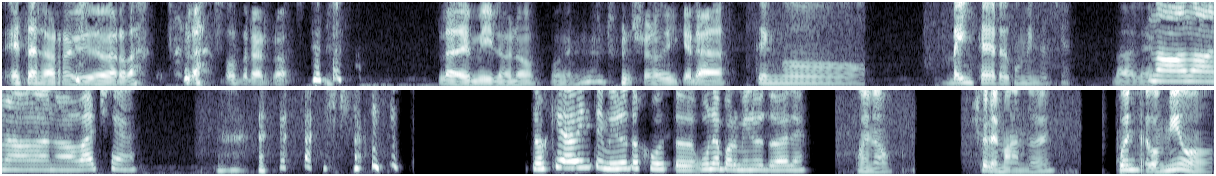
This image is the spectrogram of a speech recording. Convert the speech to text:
Esta es la review de verdad, las otras no. La de Milo, ¿no? Pues yo no dije nada. Tengo 20 recomendaciones. Dale. no, no, no, no, no, bache. Nos queda 20 minutos justo, una por minuto, dale. Bueno, yo le mando, ¿eh? ¿Cuenta conmigo?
